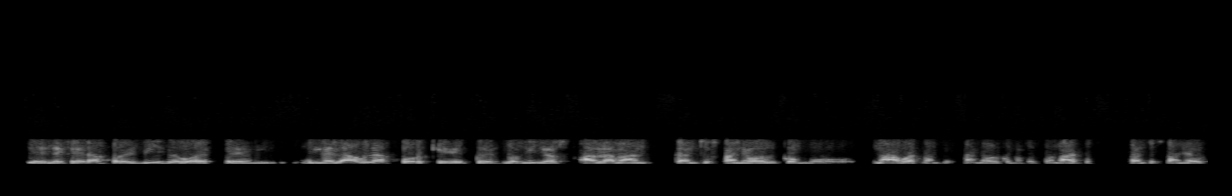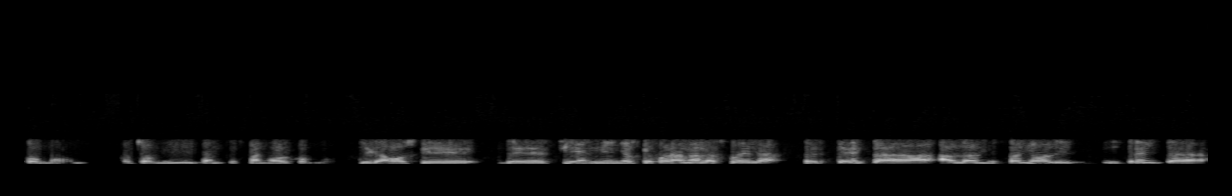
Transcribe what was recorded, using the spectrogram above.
Les era prohibido en, en el aula porque pues los niños hablaban tanto español como náhuatl, tanto español como totonaco, tanto español como tanto español como... Digamos que de 100 niños que fueran a la escuela, 70 hablan español y, y 30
